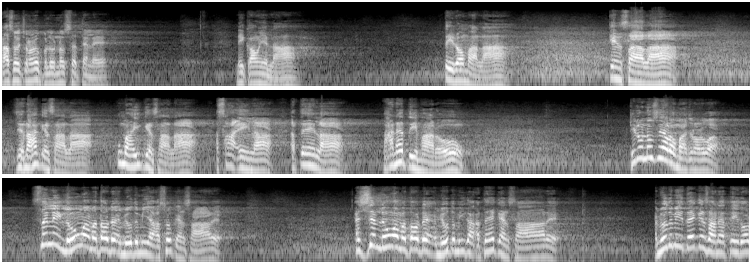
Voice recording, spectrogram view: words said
ဒါဆိုကျွန်တော်တို့ဘယ်လိုနှုတ်ဆက်တင်လဲနေကောင်းရဲ့လားတေတော့မှာလားကင်ဆာလားရင်သားကင်ဆာလားဥမာကြီးကင်ဆာလားအစာအိမ်လားအသေးလားဘာနဲ့တေမှာတော့ဒီလိုနှုတ်ဆက်ရတော့မှာကျွန်တော်တို့ကစိတ်လိတ်လုံးဝမတော့တဲ့အမျိုးသမီးကအဆုတ်ကန်ဆာတဲ့ အစ်စ်လုံးဝမတော့တဲ့အမျိုးသမီးကအသေးကန်စားတဲ့အမျိုးသမီးအသေးကန်စားနဲ့တည်တော့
